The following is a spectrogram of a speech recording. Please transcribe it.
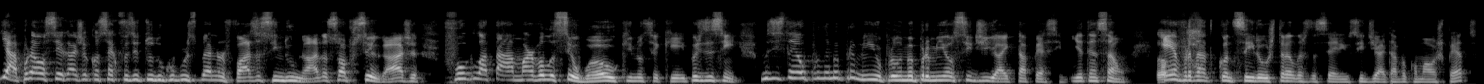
yeah, por ela ser gaja consegue fazer tudo o que o Bruce Banner faz assim do nada, só por ser gaja, fogo lá está a Marvel a ser woke e não sei o quê, e depois diz assim, mas isso não é o problema para mim, o problema para mim é o CGI que está péssimo. E atenção, Oh. é verdade que quando saíram os trailers da série o CGI estava com mau aspecto,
